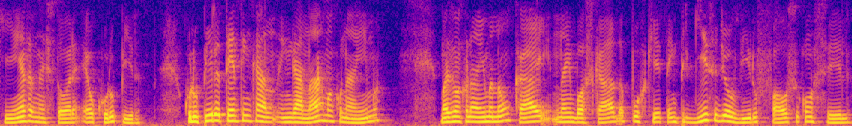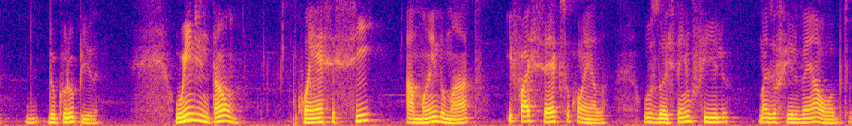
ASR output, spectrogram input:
que entra na história é o Curupira. Curupira tenta enganar Macunaíma, mas Macunaíma não cai na emboscada porque tem preguiça de ouvir o falso conselho do Curupira. O índio então conhece Si, a mãe do mato, e faz sexo com ela. Os dois têm um filho, mas o filho vem a óbito.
